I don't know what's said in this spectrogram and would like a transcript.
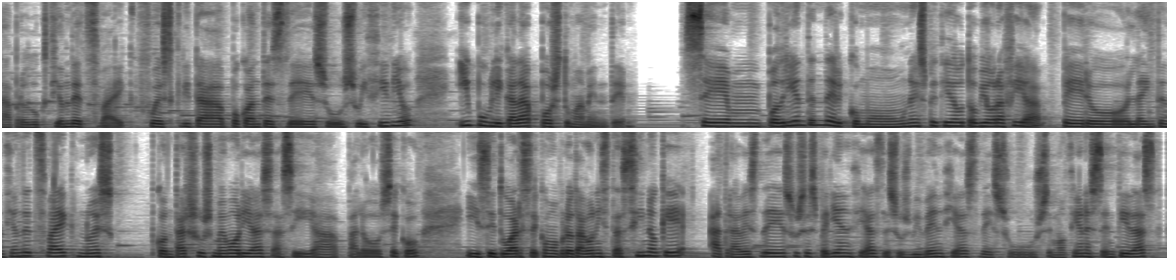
la producción de Zweig. Fue escrita poco antes de su suicidio y publicada póstumamente. Se mm, podría entender como una especie de autobiografía, pero la intención de Zweig no es contar sus memorias así a palo seco y situarse como protagonista, sino que a través de sus experiencias, de sus vivencias, de sus emociones sentidas,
